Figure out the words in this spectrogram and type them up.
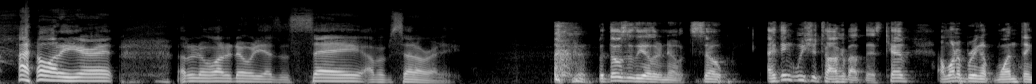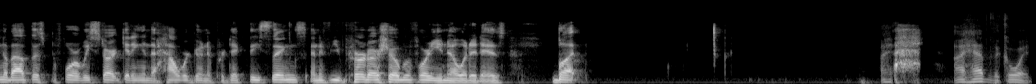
I don't want to hear it. I don't want to know what he has to say. I'm upset already. but those are the other notes. So I think we should talk about this. Kev, I want to bring up one thing about this before we start getting into how we're going to predict these things. And if you've heard our show before, you know what it is. But I, I have the coin.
